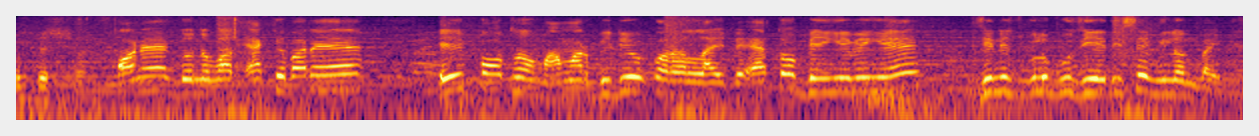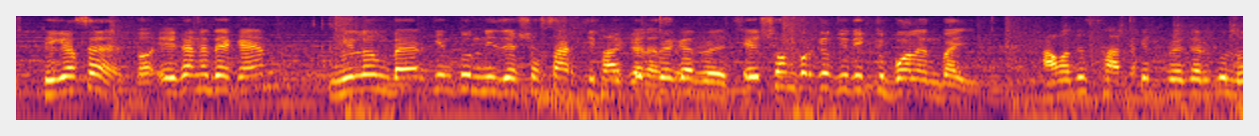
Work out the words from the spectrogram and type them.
উদ্দেশ্য। অনেক ধন্যবাদ। একেবারে এই প্রথম আমার ভিডিও করার লাইফে এত ভেঙে ভেঙে জিনিসগুলো বুঝিয়ে দিছে মিলন ভাই। ঠিক আছে? তো এখানে দেখেন মিলন ভাইয়ের কিন্তু নিজস্ব সার্কিট ব্রেকার রয়েছে। এই সম্পর্কে যদি একটু বলেন ভাই। আমাদের সার্কিট ব্রেকারগুলো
